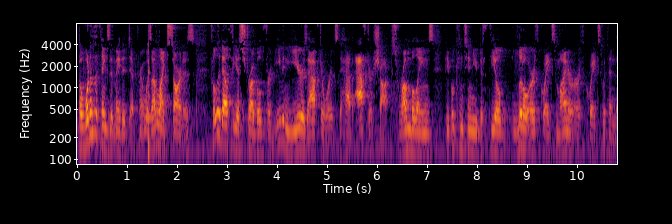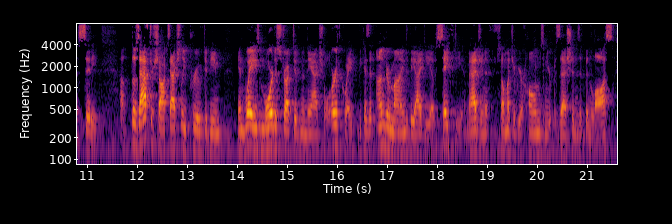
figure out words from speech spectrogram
But one of the things that made it different was unlike Sardis, Philadelphia struggled for even years afterwards to have aftershocks, rumblings. People continued to feel little earthquakes, minor earthquakes within the city. Uh, those aftershocks actually proved to be in ways more destructive than the actual earthquake because it undermined the idea of safety. Imagine if so much of your homes and your possessions had been lost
